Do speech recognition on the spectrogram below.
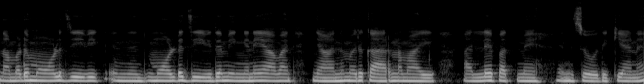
നമ്മുടെ മോൾ ജീവി മോളുടെ ജീവിതം ഇങ്ങനെയാവാൻ ഞാനും ഒരു കാരണമായി. അല്ലേ പത്മേ? എന്ന് ചോദിക്കുകയാണ്.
